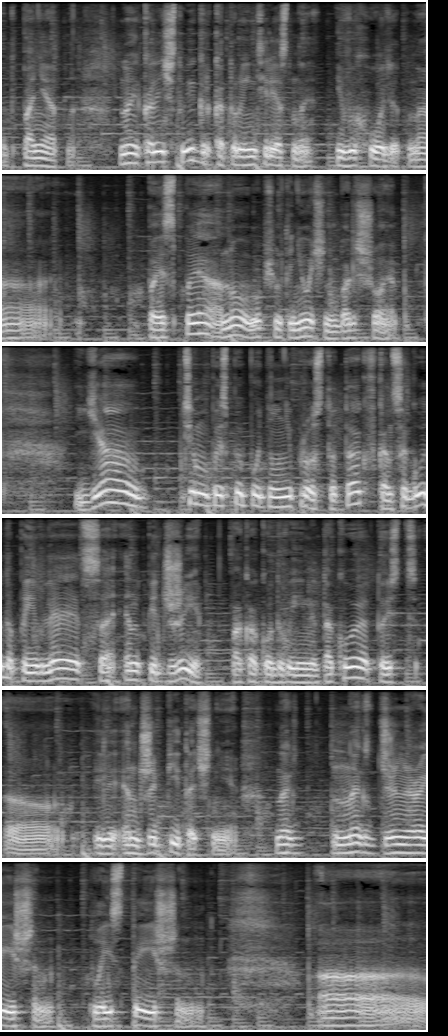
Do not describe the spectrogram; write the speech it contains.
это понятно. Но и количество игр, которые интересны и выходят на PSP, оно, в общем-то, не очень большое. Я тему PSP поднял не просто так. В конце года появляется NPG, пока кодовое имя такое, то есть, э, или NGP точнее, Next, Next Generation PlayStation. А,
